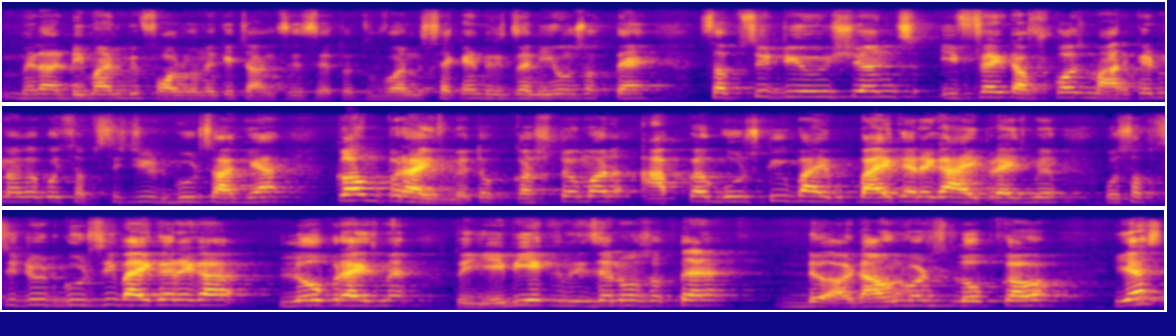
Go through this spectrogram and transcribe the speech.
मेरा डिमांड भी फॉल होने के चांसेस है। तो वन सेकंड रीजन ये हो सकता है। सब्सिट्यूशन इफ़ेक्ट ऑफकोर्स मार्केट में अगर कोई सब्सिट्यूट गुड्स आ गया कम प्राइस में तो कस्टमर आपका गुड्स क्यों बाय करेगा हाई प्राइस में? वो सब्सिट्यूट गुड्स ही बाय करेगा लो प्राइस में। तो ये भी एक रीजन हो सकता है। डाउनवर्ड स्लोप का। यस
